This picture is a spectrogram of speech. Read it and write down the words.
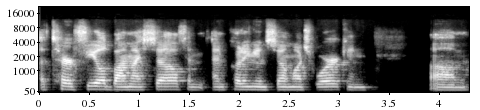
a turf field by myself and, and putting in so much work and um,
